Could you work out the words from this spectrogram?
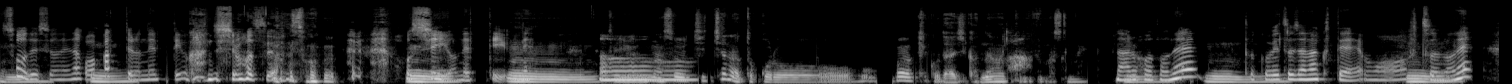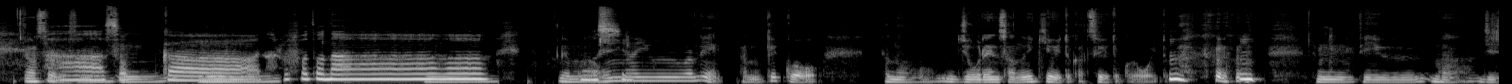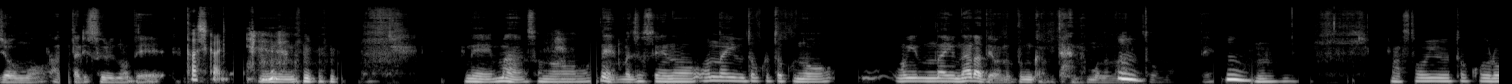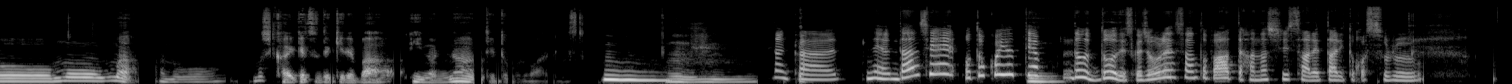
そうですよね。なんか分かってるねっていう感じしますよね。ね。そう。欲しいよねっていうね。うん。っていう、まあそういうちっちゃなところは結構大事かなと思いますね。なるほどね。うん。特別じゃなくて、もう普通のね。あ、そうですね。ああ、そっうんか。うんなるほどなうんでも、面白い女湯はね、あの、結構、あの、常連さんの勢いとか強いところが多いとか、うん うん、っていう、まあ、事情もあったりするので、確かに。うんねまあ、その、ね、まあ、女性の女湯独特の、女湯ならではの文化みたいなものもあると思うので、うん。うんまあ、そういうところも、まあ、あの、もし解決できればいいのになっていうところはあります。うん。うんうん。なんか、ね、男性、男湯ってやっうんどう、どうですか？常連さんとバーって話されたりとかする。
